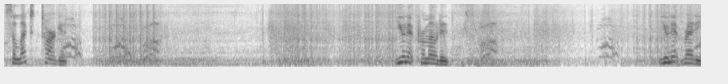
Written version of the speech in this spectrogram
Select target. Unit promoted. Unit ready.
